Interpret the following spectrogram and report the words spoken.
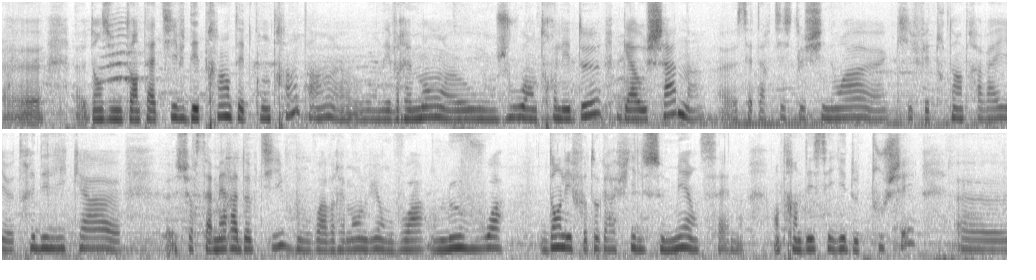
euh, dans une tentative d'étreinte et de contrainte, hein, où on est vraiment, euh, où on joue entre les deux. Gao Shan, cet artiste chinois qui fait tout un travail très délicat sur sa mère adoptive, où on voit vraiment lui, on le voit dans les photographies, il se met en scène en train d'essayer de toucher euh,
